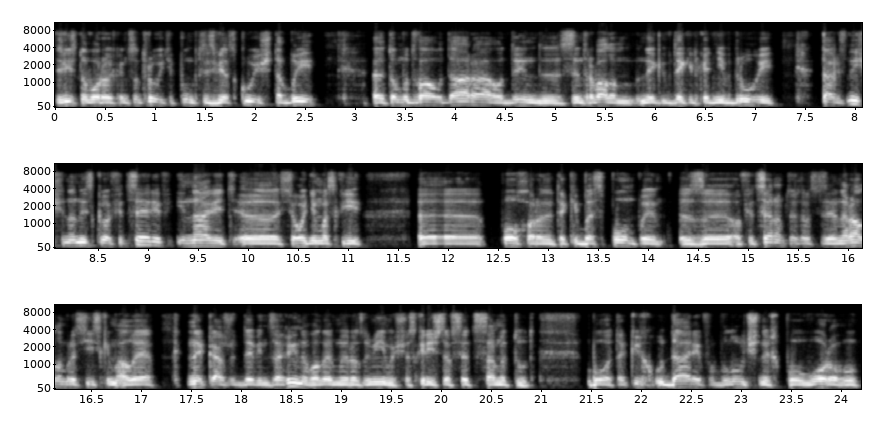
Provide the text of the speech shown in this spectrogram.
звісно, вороги концентрують і пункти зв'язку, і штаби. Е, Тому два удара, один з інтервалом в декілька днів, другий. Так, знищено низка офіцерів, і навіть е, сьогодні в Москві е, похорони такі без помпи з офіцером, тобто з генералом російським, але не кажуть, де він загинув. Але ми розуміємо, що скоріш за все це саме тут. Бо таких ударів влучних по ворогу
